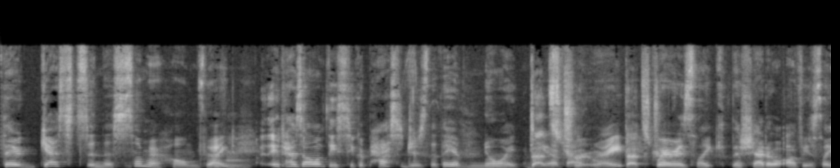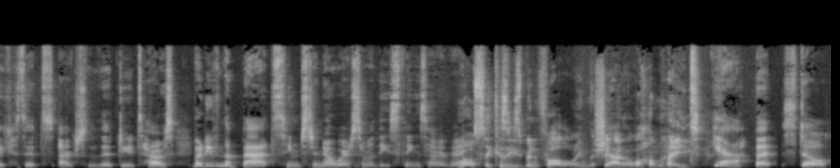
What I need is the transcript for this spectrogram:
they're guests in this summer home, right? Mm-hmm. It has all of these secret passages that they have no idea That's about, true. right? That's true. Whereas, like, the shadow, obviously, because it's actually the dude's house. But even the bat seems to know where some of these things are, right? Mostly because he's been following the shadow all night. Yeah, but still,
